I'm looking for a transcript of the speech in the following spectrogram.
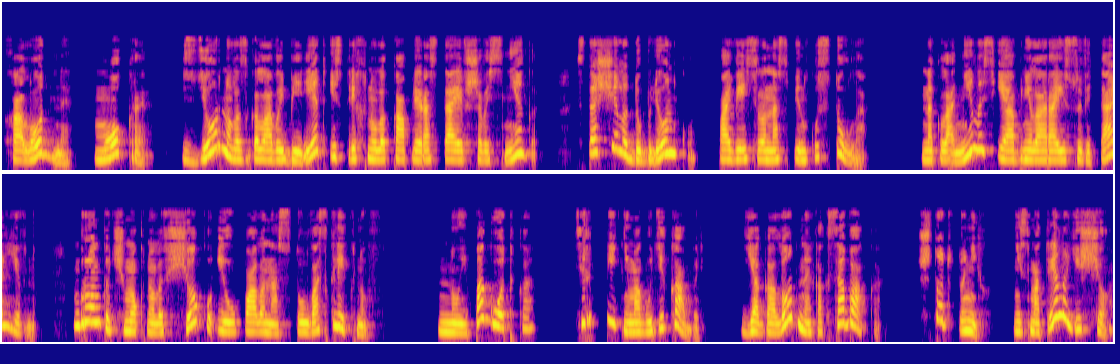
холодная, мокрая, сдернула с головы берет и стряхнула капли растаявшего снега, стащила дубленку, повесила на спинку стула. Наклонилась и обняла Раису Витальевну, громко чмокнула в щеку и упала на стул, воскликнув. «Ну и погодка! Терпеть не могу декабрь! Я голодная, как собака! Что тут у них, не смотрела еще?»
